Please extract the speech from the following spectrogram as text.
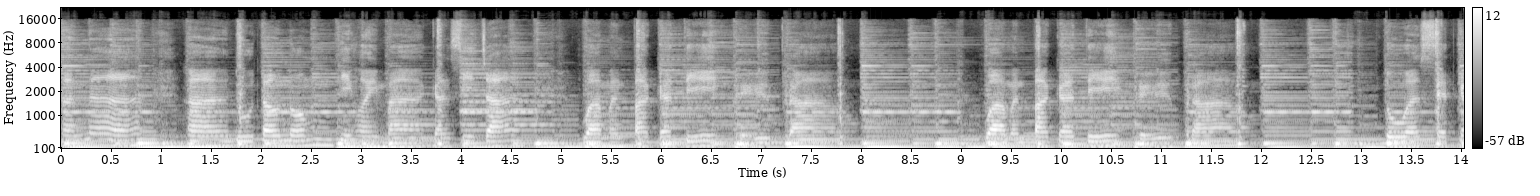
ข้างหน้า หาดูเต้านมที่ห้อยมากันสิจ้าว่ามันปกติหรือเปล่า ว่ามันปกติหรือเปล่า ตัวเสร็จ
